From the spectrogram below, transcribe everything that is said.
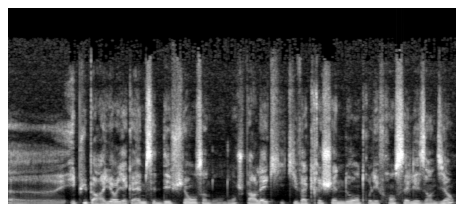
Euh, et puis par ailleurs, il y a quand même cette défiance hein, dont, je parlais qui va crescendo entre les Français et les Indiens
